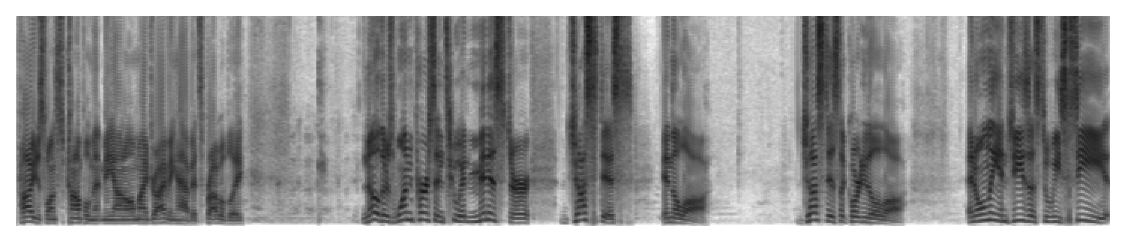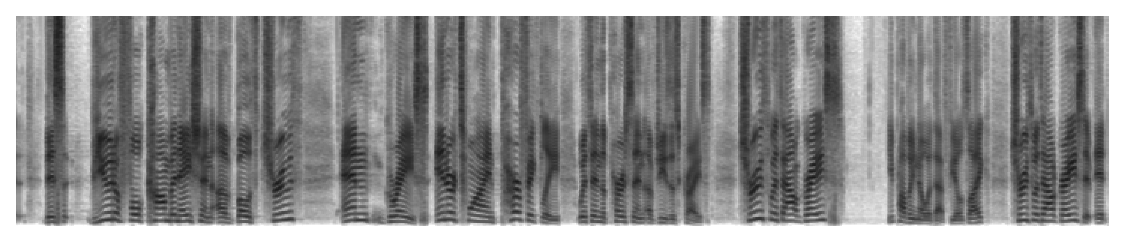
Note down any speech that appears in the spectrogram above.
probably just wants to compliment me on all my driving habits, probably. No, there's one person to administer justice in the law. Justice according to the law. And only in Jesus do we see this beautiful combination of both truth and grace intertwined perfectly within the person of Jesus Christ. Truth without grace, you probably know what that feels like. Truth without grace, it, it,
